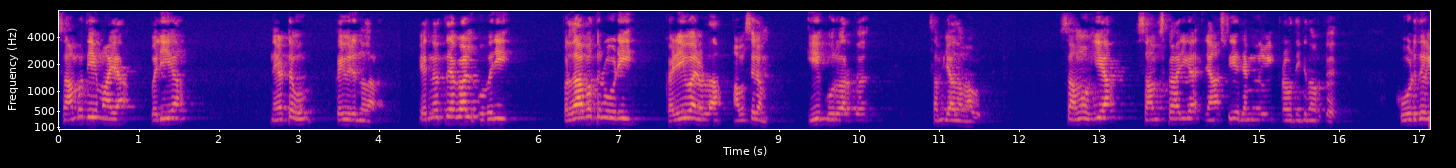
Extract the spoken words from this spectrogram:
സാമ്പത്തികമായ വലിയ നേട്ടവും കൈവരുന്നതാണ്. എന്നത്തേക്കാൾ ഉപരി പ്രതാപത്തോടുകൂടി കഴിയുവാനുള്ള അവസരം ഈ കൂറുകാർക്ക് സംജാതമാകും. സാമൂഹിക സാംസ്കാരിക രാഷ്ട്രീയ രംഗങ്ങളിൽ പ്രവർത്തിക്കുന്നവർക്ക് കൂടുതൽ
